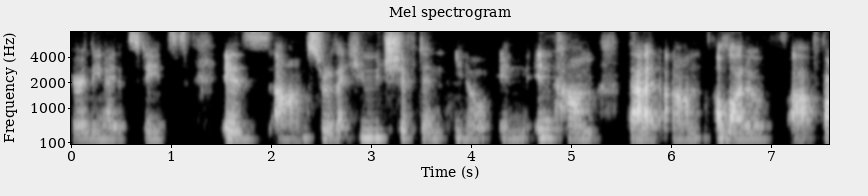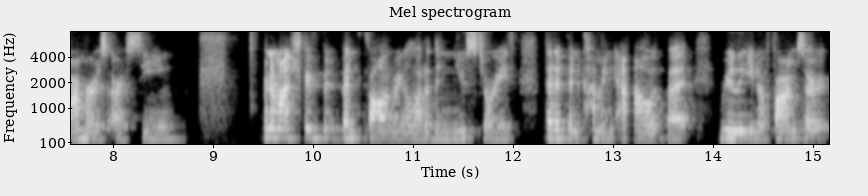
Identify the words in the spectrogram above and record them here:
here in the United States is um, sort of that huge shift in, you know, in income that um, a lot of uh, farmers are seeing and I'm not sure you've been following a lot of the news stories that have been coming out, but really, you know, farms are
